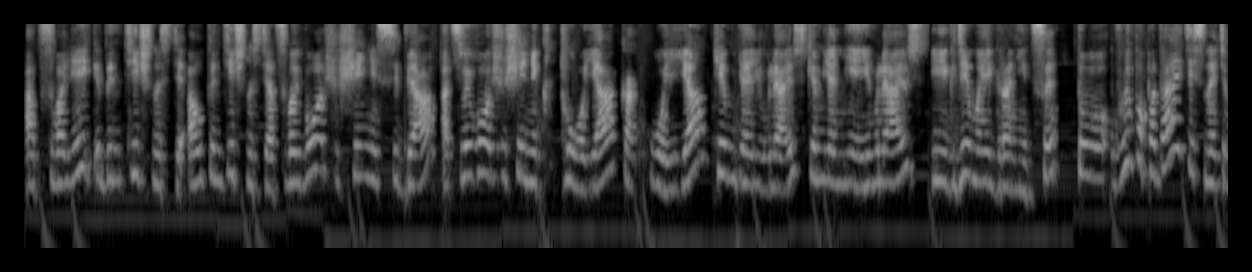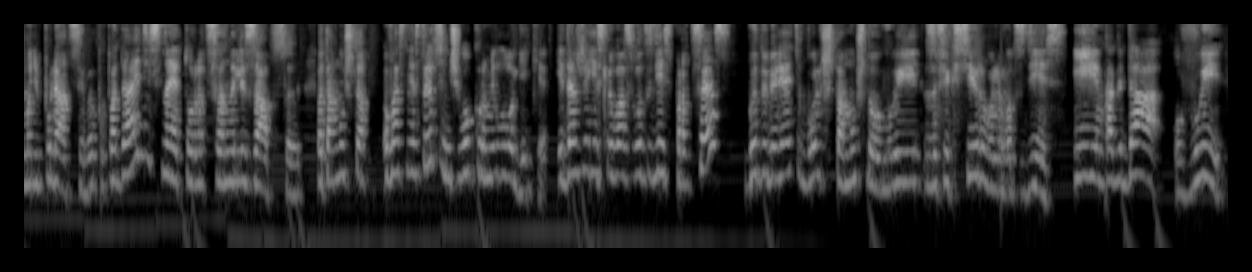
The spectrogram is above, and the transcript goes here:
от своей идентичности, аутентичности, от своего ощущения себя, от своего ощущения, кто я, какой я, кем я являюсь, кем я не являюсь и где мои границы, то вы попадаетесь на эти манипуляции, вы попадаетесь на эту рационализацию, потому что у вас не остается ничего, кроме логики. И даже если у вас вот здесь процесс, вы доверяете больше тому, что вы зафиксировали вот здесь. И когда вы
